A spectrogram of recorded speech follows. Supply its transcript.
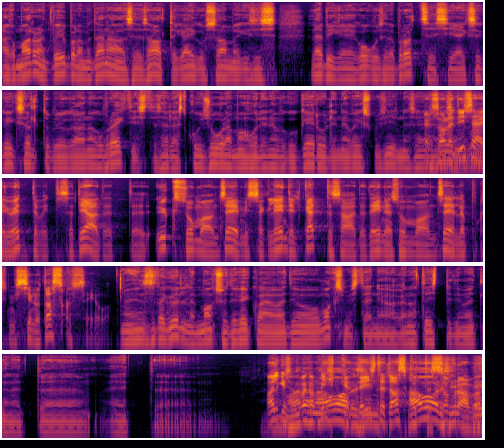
aga ma arvan, et võib-olla me tänase saate käigus saamegi siis läbi käia kogu selle protsessi ja eks see kõik sõltub ju ka nagu projektist ja sellest, kui suuremahuline või kui keeruline või eksklusiivne see. sa oled ise ju ettevõtja, sa tead, et üks summa on see, mis sa kliendilt kätte saad ja teine summa on see lõpuks, mis sinu taskusse jõuab. seda küll, need maksud ja kõik vajavad ju maksmist, on ju, aga noh, teistpidi ma ütlen, et, et algis on väga Mihkel teiste taskutes sobrama.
